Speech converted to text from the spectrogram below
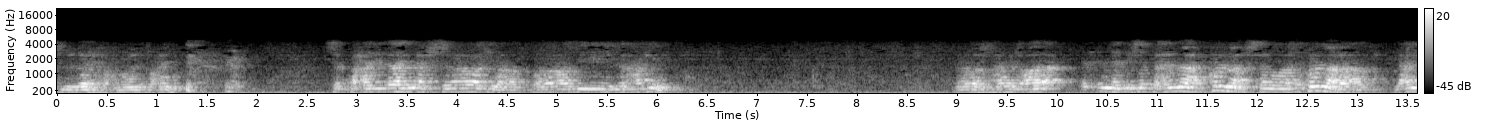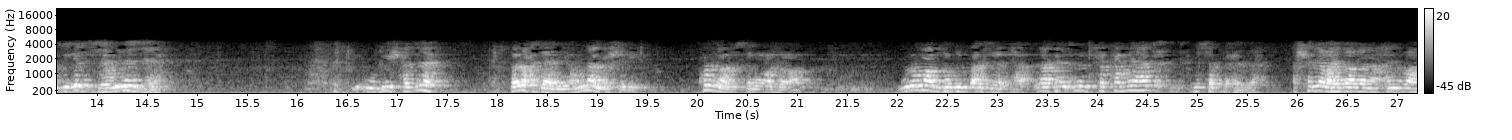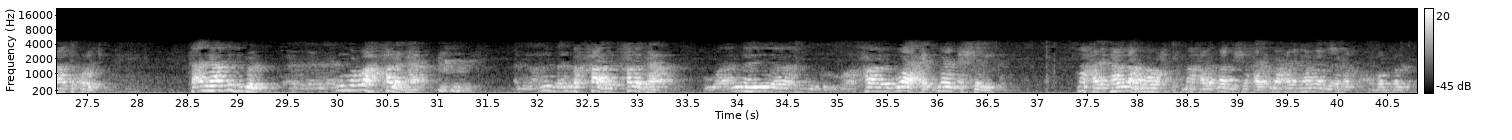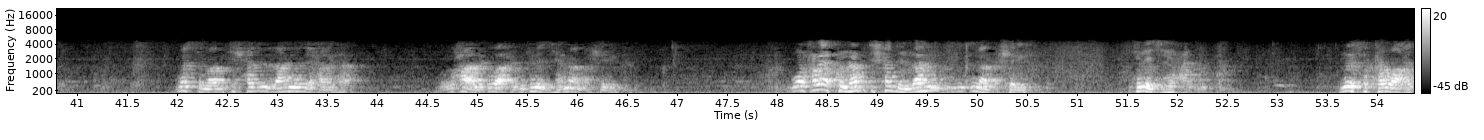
بسم الله الرحمن الرحيم. سبح لله ما في السماوات والأرض وهو العزيز الحكيم. الله سبحانه وتعالى إنه بيسبح الله كل ما في السماوات وكل ما في الأرض. يعني بيقدسه وينزهه وبيشهد له؟ فالوحدانية هو ما الشريك كل ما في السماوات والأرض. ولو ما بتنطق بأسئلتها لكن نتفكر فيها نسبح الله. الشجرة إذا لنا حين الله تخرج. كأنها بتقول إن الله خلقها. إن خالق خلقها. وأنه خالق واحد ما مع الشريك ما خلقها الله هو وحده. ما خلق ما بشي خلق. ما خلقها الذي خلق. والسماء بتشهد الله الذي خلقها. وخالق واحد متنزه ما مع الشريك والخلائق كلها بتشهد الله ما مع الشريك تنزه عنه ليس فكر واحد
